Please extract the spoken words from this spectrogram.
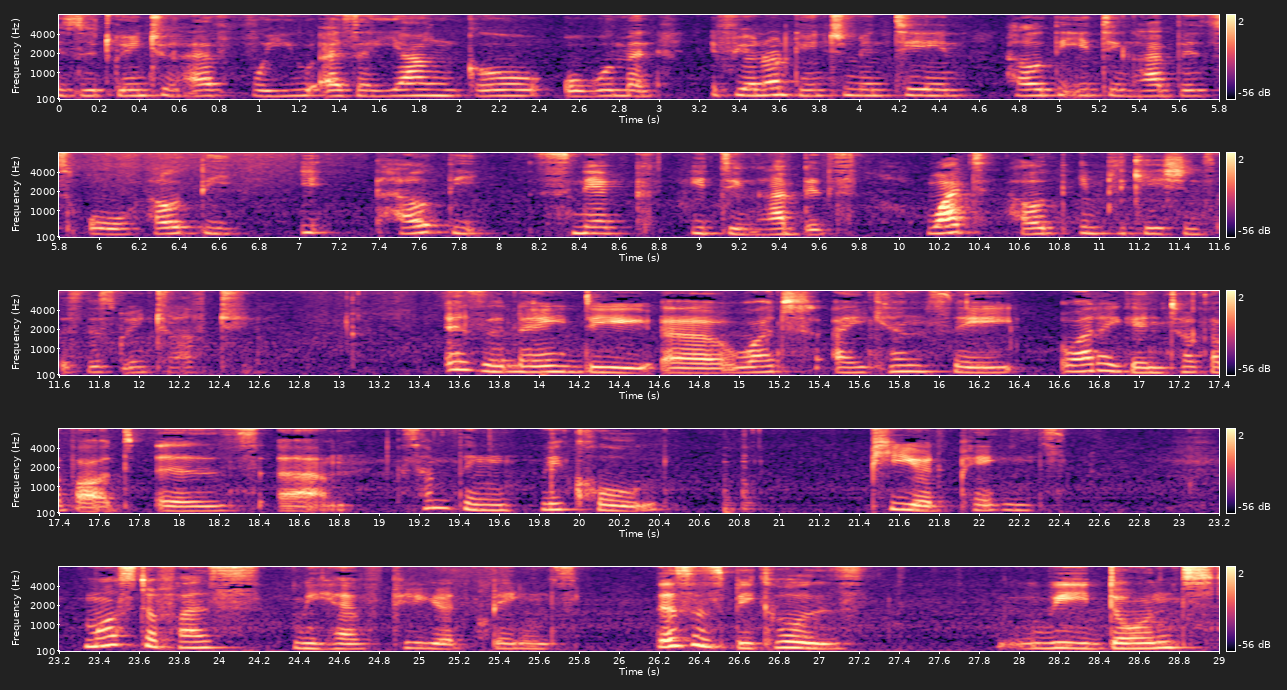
is it going to have for you as a young girl or woman if you're not going to maintain healthy eating habits or healthy e- healthy snack eating habits what health implications is this going to have to you as a lady uh, what i can say what i can talk about is um, something we call period pains most of us we have period pains this is because we don't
